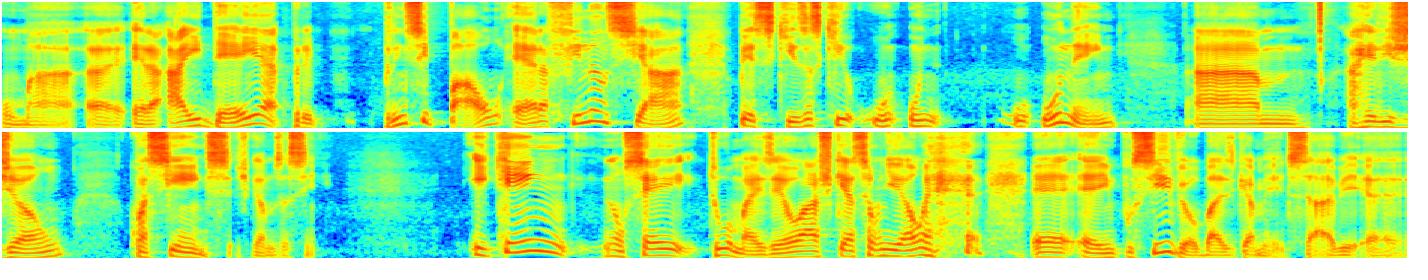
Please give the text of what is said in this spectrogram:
uma. Uh, era a ideia principal era financiar pesquisas que unem a, a religião com a ciência, digamos assim. E quem, não sei tu, mas eu acho que essa união é, é, é impossível, basicamente, sabe? É,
